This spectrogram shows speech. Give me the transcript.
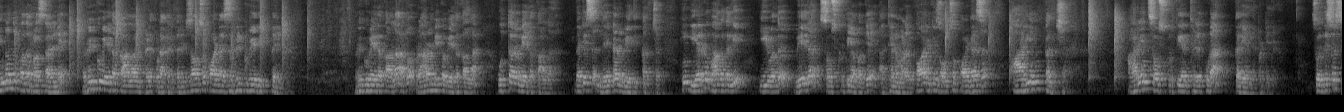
ಇನ್ನೊಂದು ಪದ ಬಳಸ್ತಾರೆ ಅಲ್ಲಿ ಋಗ್ವೇದ ಕಾಲ ಅಂತ ಹೇಳಿ ಕೂಡ ಕರೀತಾರೆ. It is also called as Rigvedic period ಋಗ್ವೇದ ಕಾಲ ಅಥವಾ ಪ್ರಾರಂಭಿಕ ವೇದ ಕಾಲ, ಉತ್ತರ ವೇದ ಕಾಲ that is later Vedic culture ಹಿಂಗೆ ಎರಡು ಭಾಗದಲ್ಲಿ ಈ ಒಂದು ವೇದ ಸಂಸ್ಕೃತಿಯ ಬಗ್ಗೆ ಅಧ್ಯಯನ ಮಾಡಬೇಕು. Or it is also called as Aryan culture Aryan ಸಂಸ್ಕೃತಿ ಅಂತ ಹೇಳಿ ಕೂಡ ಕರೆಯಲ್ಪಟ್ಟಿದೆ. So this is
